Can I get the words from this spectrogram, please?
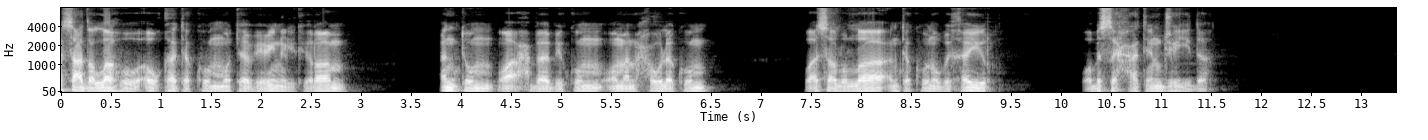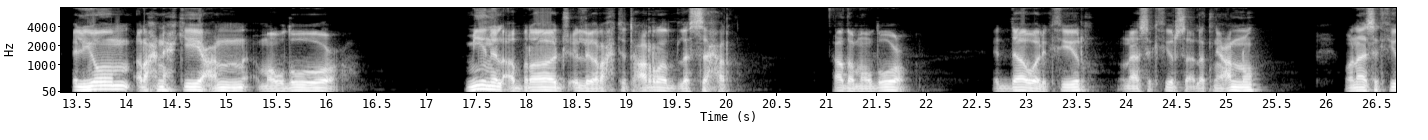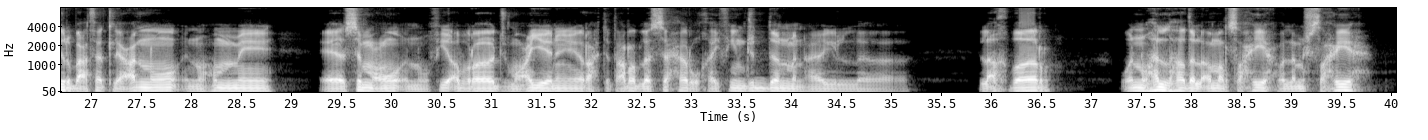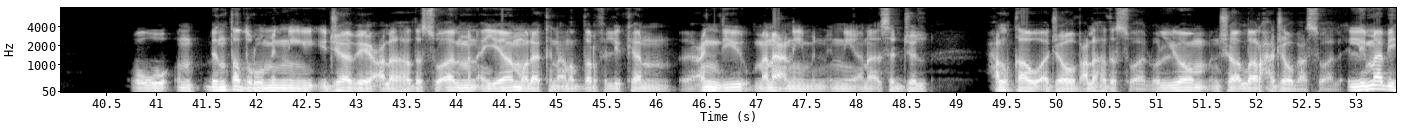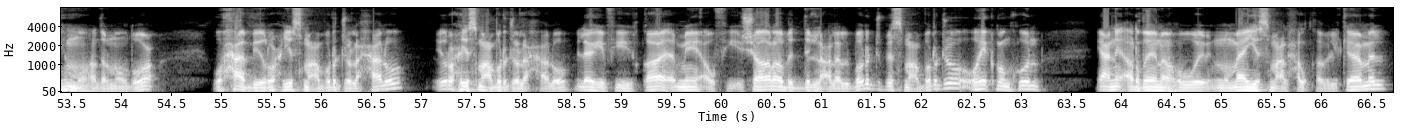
أسعد الله أوقاتكم متابعين الكرام أنتم وأحبابكم ومن حولكم وأسأل الله أن تكونوا بخير وبصحة جيدة. اليوم رح نحكي عن موضوع مين الأبراج اللي رح تتعرض للسحر؟ هذا موضوع تداول كثير وناس كثير سألتني عنه وناس كثير بعثت لي عنه إنه هم سمعوا إنه في أبراج معينة راح تتعرض للسحر وخايفين جدا من هاي الأخبار وإنه هل هذا الأمر صحيح ولا مش صحيح؟ وبنتظروا مني إجابة على هذا السؤال من أيام ولكن أنا الظرف اللي كان عندي منعني من إني أنا أسجل حلقة وأجاوب على هذا السؤال. واليوم إن شاء الله راح أجاوب على السؤال. اللي ما بيهمه هذا الموضوع وحاب يروح يسمع برجه لحاله يروح يسمع برجه لحاله بلاقي في قائمة أو في إشارة بتدل على البرج بسمع برجه وهيك بنكون يعني أرضينا هو إنه ما يسمع الحلقة بالكامل.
